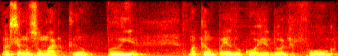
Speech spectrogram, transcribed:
nós temos uma campanha, uma campanha do Corredor de Fogo.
